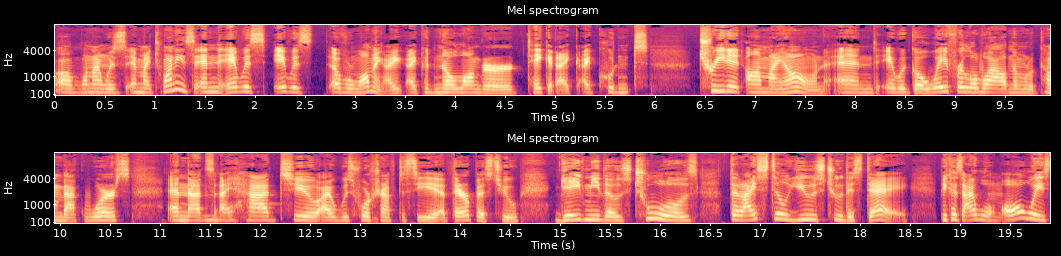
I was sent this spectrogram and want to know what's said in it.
um, when mm-hmm. I was in my twenties, and it was it was overwhelming. I, I could no longer take it. I I couldn't treat it on my own and it would go away for a little while and then it would come back worse and that's mm-hmm. i had to i was fortunate enough to see a therapist who gave me those tools that i still use to this day because i will mm-hmm. always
